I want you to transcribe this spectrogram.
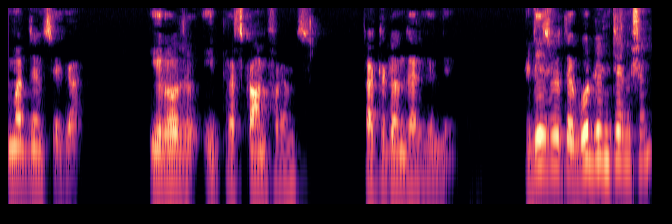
ఎమర్జెన్సీగా ఈరోజు ఈ ప్రెస్ కాన్ఫరెన్స్ పెట్టడం జరిగింది it is with a good intention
